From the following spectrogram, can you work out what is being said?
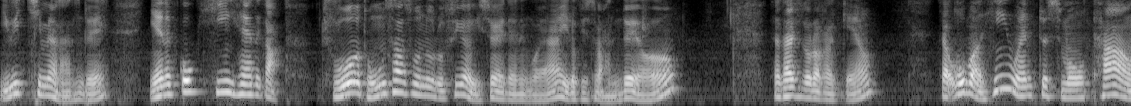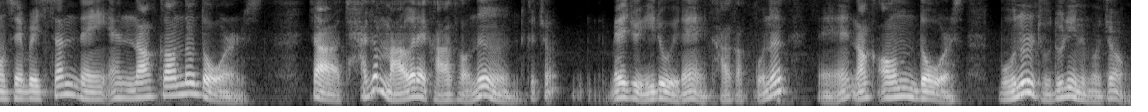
이 위치면 안 돼. 얘는 꼭 he had가 주어 동사 순으로 쓰여 있어야 되는 거야. 이렇게 쓰면 안 돼요. 자, 다시 돌아갈게요. 자, 5번. He went to small towns every Sunday and knocked on the doors. 자, 작은 마을에 가서는 그렇죠? 매주 일요일에 가 갖고는 네, knock on doors. 문을 두드리는 거죠.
